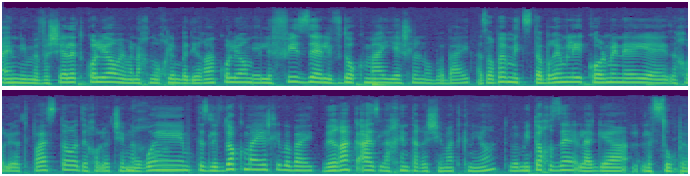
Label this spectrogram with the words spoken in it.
אני מבשלת כל יום, אם אנחנו אוכלים בדירה כל יום. לפי זה לבדוק מה יש לנו בבית. אז הרבה מצטברים לי כל מיני, אה, זה יכול להיות פסטות, זה יכול להיות שימורים, נכון. אז לבדוק מה יש לי בבית, ורק אז להכין את הרשימת קניות, ומתוך זה להגיע לסופר.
